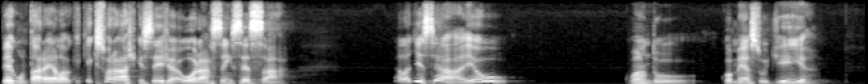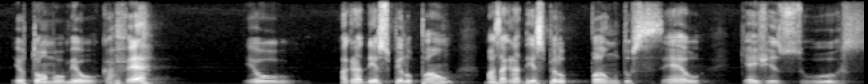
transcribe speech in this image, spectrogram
perguntaram a ela o que, que a senhora acha que seja orar sem cessar. Ela disse: Ah, eu, quando começa o dia, eu tomo o meu café, eu agradeço pelo pão, mas agradeço pelo pão do céu, que é Jesus,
